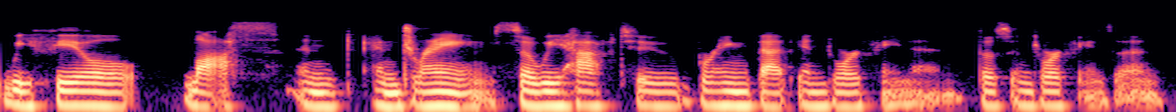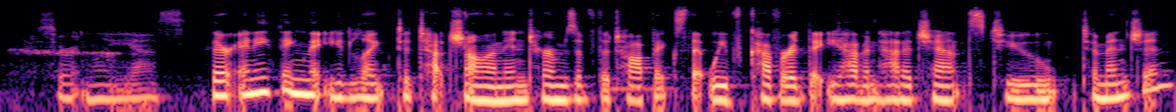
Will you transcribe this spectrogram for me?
we feel loss and and drain. So we have to bring that endorphin in, those endorphins in. Certainly, yes. Is there anything that you'd like to touch on in terms of the topics that we've covered that you haven't had a chance to to mention?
